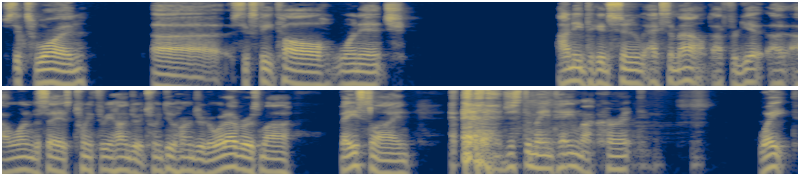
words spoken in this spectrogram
six one, uh, six feet tall, one inch, I need to consume X amount. I forget, I, I wanted to say it's 2300, 2200, or whatever is my baseline just to maintain my current weight.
